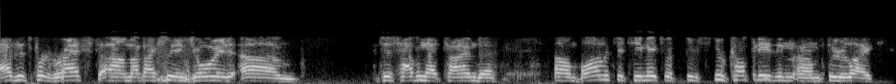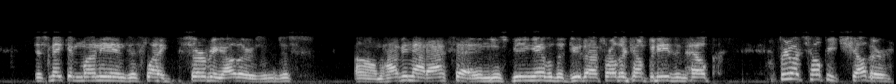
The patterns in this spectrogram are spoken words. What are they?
as it's progressed, um, I've actually enjoyed um, just having that time to um, bond with your teammates with through, through companies and um, through like just making money and just like serving others and just um, having that asset and just being able to do that for other companies and help pretty much help each other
